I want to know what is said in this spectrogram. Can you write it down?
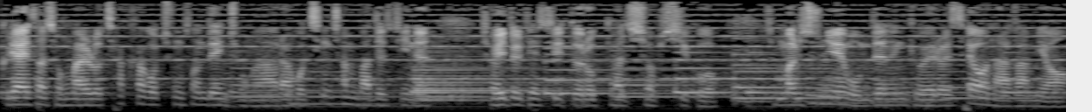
그리하여서 정말로 착하고 충성된 종아라고 칭찬받을 수 있는 저희들 될 수 있도록 도와주시옵시고 정말 주님의 몸되는 교회를 세워나가며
